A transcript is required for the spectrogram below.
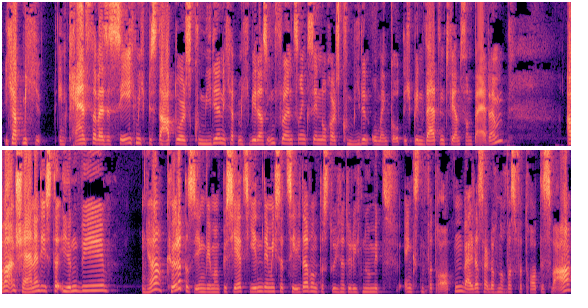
Ich habe mich in keinster Weise sehe ich mich bis dato als Comedian. Ich habe mich weder als Influencerin gesehen noch als Comedian. Oh mein Gott, ich bin weit entfernt von beidem. Aber anscheinend ist da irgendwie ja, gehört das irgendjemand bis jetzt, jedem, dem ich es erzählt habe, und das tue ich natürlich nur mit engsten Vertrauten, weil das halt auch noch was Vertrautes war,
